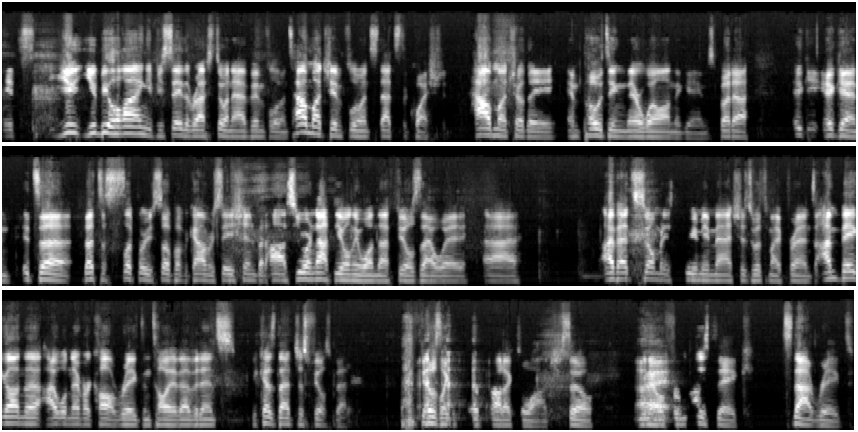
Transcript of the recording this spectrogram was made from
It's you. You'd be lying if you say the refs don't have influence. How much influence? That's the question. How much are they imposing their will on the games? But uh, again, it's a that's a slippery slope of a conversation. But Haas, you are not the only one that feels that way. Uh, I've had so many streaming matches with my friends. I'm big on the I will never call it rigged until I have evidence because that just feels better. That feels like a product to watch. So, you All know, right. for my sake, it's not rigged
